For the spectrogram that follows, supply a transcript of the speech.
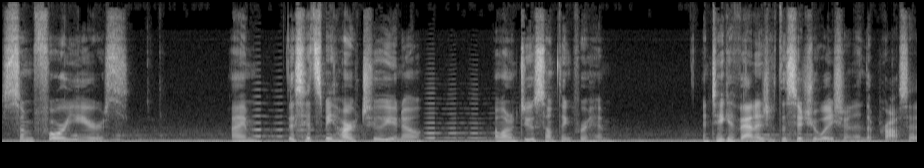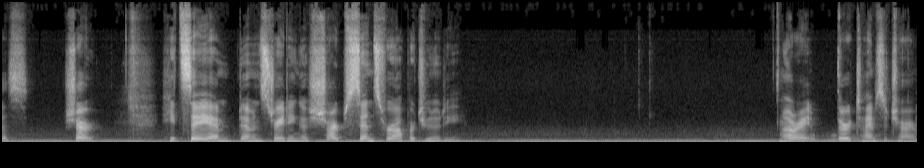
Some four years. I'm... This hits me hard too, you know? I want to do something for him. And take advantage of the situation in the process? Sure. He'd say I'm demonstrating a sharp sense for opportunity. Alright, third time's the charm.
